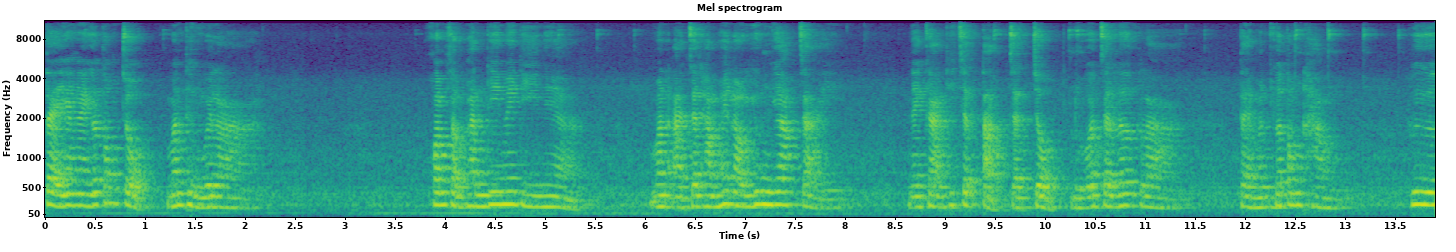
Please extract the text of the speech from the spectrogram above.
แต่ยังไงก็ต้องจบมันถึงเวลา ความสัมพันธ์ที่ไม่ดีเนี่ย มันอาจจะทำให้เรายุ่งยากใจ ในการที่จะตัดจะจบหรือว่าจะเลิกลา แต่มันก็ต้องทำเพื่อ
